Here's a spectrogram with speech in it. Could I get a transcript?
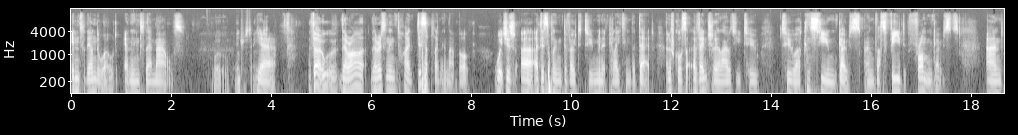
into the underworld and into their mouths. Whoa, interesting. Yeah. Though there are there is an entire discipline in that book which is uh, a discipline devoted to manipulating the dead, and of course eventually allows you to to uh, consume ghosts and thus feed from ghosts. And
